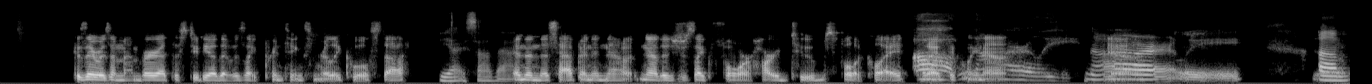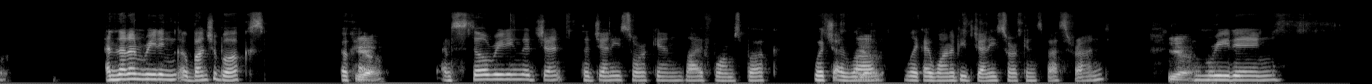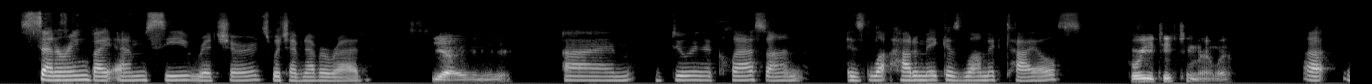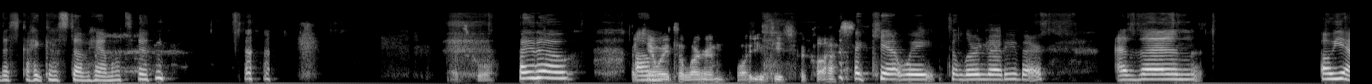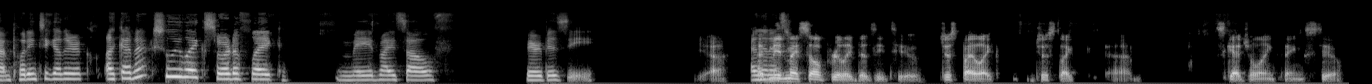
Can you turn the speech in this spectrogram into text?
because there was a member at the studio that was like printing some really cool stuff. Yeah, I saw that. And then this happened, and now now there's just like four hard tubes full of clay that I have to oh, clean out. gnarly, gnarly. Yeah. Um, and then I'm reading a bunch of books. Okay. yeah, I'm still reading the Jen, the Jenny Sorkin Life forms book, which I love. Like I want to be Jenny Sorkin's best friend. yeah, I'm reading Centering by M.C. Richards, which I've never read. yeah. I haven't either. I'm doing a class on Isla- how to make Islamic tiles. Who are you teaching that with? Uh, this guy Gustav Hamilton. That's cool. I know. I can't Um, wait to learn while you teach the class. I can't wait to learn that either. And then, oh yeah, I'm putting together like I'm actually like sort of like made myself very busy. Yeah, And I've then I made myself really busy too, just by like just like um, scheduling things too.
